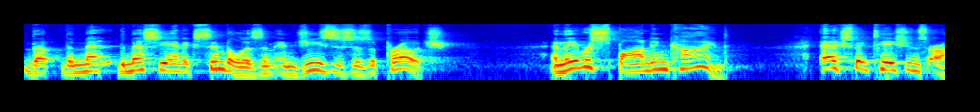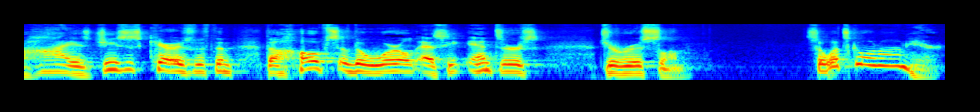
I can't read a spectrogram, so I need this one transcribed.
the, the, the messianic symbolism in Jesus' approach. And they respond in kind. Expectations are high as Jesus carries with him the hopes of the world as he enters Jerusalem. So what's going on here?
